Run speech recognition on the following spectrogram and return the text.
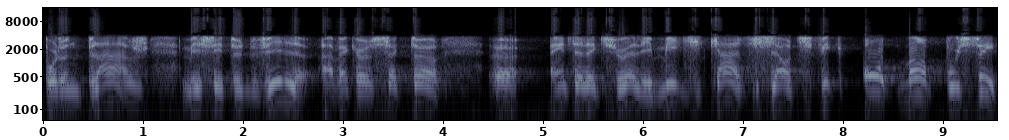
pour une plage, mais c'est une ville avec un secteur euh, intellectuel et médical, scientifique hautement poussé.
